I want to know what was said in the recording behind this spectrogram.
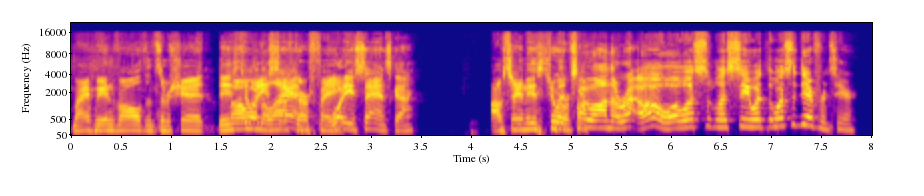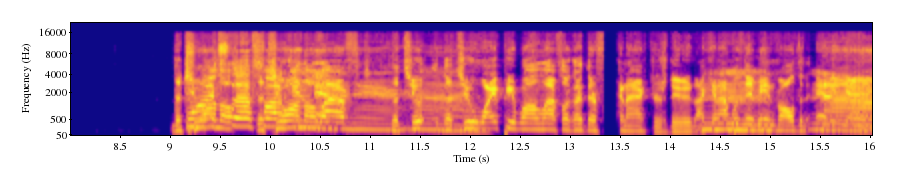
might be involved in some shit. These oh, two on the left saying? are fake. What are you saying, Scotty? I'm saying these two The are two fuck- on the right. Oh, well, let's let's see what what's the difference here. The two on the, What's the, the two on the left. The two the two white people on the left look like they're fucking actors, dude. I cannot believe they'd be Mm, involved in any Nah, gang.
